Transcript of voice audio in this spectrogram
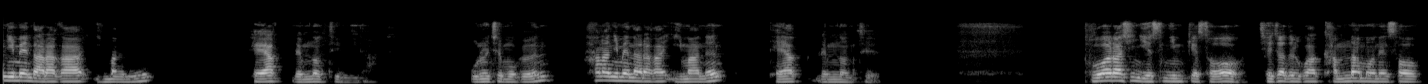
하나님의 나라가 임하는 대학 랩넌트입니다. 오늘 제목은 하나님의 나라가 임하는 대학 랩넌트. 부활하신 예수님께서 제자들과 감남원에서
